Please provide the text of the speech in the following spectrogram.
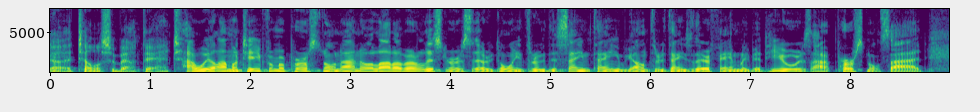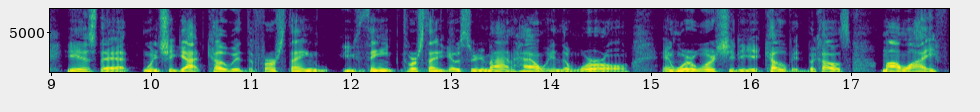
Uh, tell us about that. I will. I'm going to tell you from a personal, and I know a lot of our listeners that are going through the same thing, have gone through things with their family, but here is our personal side is that that when she got COVID, the first thing you think, the first thing that goes through your mind, how in the world and where was she to get COVID? Because my wife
